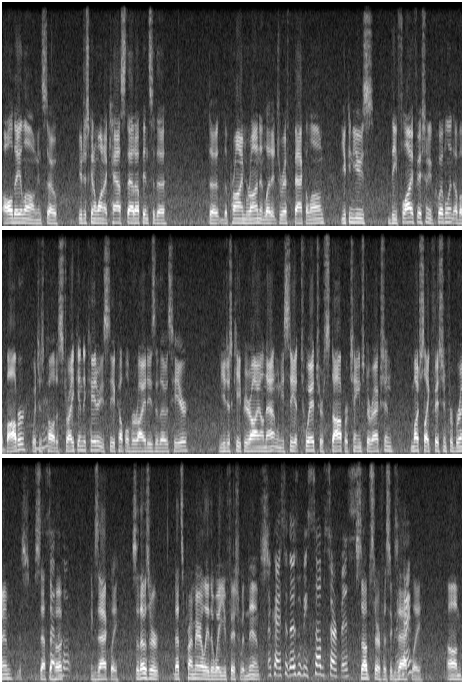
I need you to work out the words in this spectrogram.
all day long, and so you're just going to want to cast that up into the, the the prime run and let it drift back along. You can use the fly fishing equivalent of a bobber, which is mm-hmm. called a strike indicator. You see a couple varieties of those here. You just keep your eye on that. When you see it twitch or stop or change direction, much like fishing for brim, just set, the, Set the hook. hook. Exactly. So those are that's primarily the way you fish with nymphs. Okay, so those would be subsurface. Subsurface, exactly. Um,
